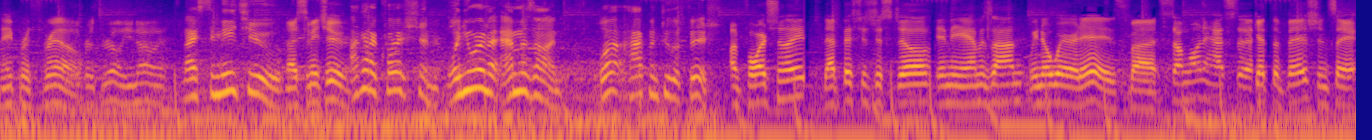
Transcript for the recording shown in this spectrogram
Naper Thrill. Naper Thrill, you know it. Nice to meet you. Nice to meet you. I got a question. When you were in the Amazon, what happened to the fish? Unfortunately, that fish is just still in the Amazon. We know where it is, but someone has to get the fish and say,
